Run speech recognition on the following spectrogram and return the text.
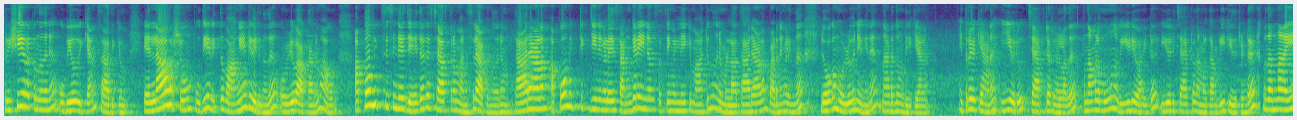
കൃഷി ഇറക്കുന്നതിന് ഉപയോഗിക്കാൻ സാധിക്കും. എല്ലാ വർഷവും പുതിയ വിത്ത് വാങ്ങേണ്ടി വരുന്നത് ഒഴിവാക്കാനുമാകും അപ്പോമിക്സിസിന്റെ ജനിതക ശാസ്ത്രം മനസ്സിലാക്കുന്നതിനും ധാരാളം അപ്പോമിക്റ്റിക് ജീനുകളെ സങ്കരയിനം സസ്യങ്ങളിലേക്ക് മാറ്റുന്നതിനുമുള്ള ധാരാളം പഠനങ്ങൾ ഇന്ന് ലോകം മുഴുവനും ഇങ്ങനെ നടന്നുകൊണ്ടിരിക്കുകയാണ്. ഇത്രയൊക്കെയാണ് ഈ ഒരു ചാപ്റ്ററിലുള്ളത്. അപ്പോൾ നമ്മൾ മൂന്ന് വീഡിയോ ആയിട്ട് ഈ ഒരു ചാപ്റ്റർ നമ്മൾ കംപ്ലീറ്റ് ചെയ്തിട്ടുണ്ട്. അപ്പോൾ നന്നായി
